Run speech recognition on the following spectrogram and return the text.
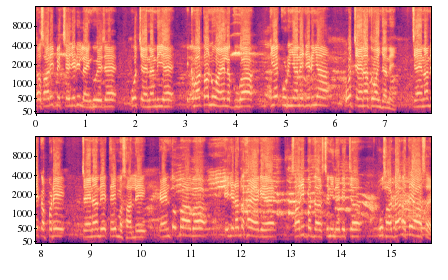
ਤਾਂ ਸਾਰੀ ਪਿੱਛੇ ਜਿਹੜੀ ਲੈਂਗੁਏਜ ਹੈ, ਉਹ ਚਾਈਨਾ ਦੀ ਹੈ। ਇੱਕ ਵਾਰ ਤੁਹਾਨੂੰ ਐਂ ਲੱਗੂਗਾ ਕਿ ਇਹ ਕੁੜੀਆਂ ਨੇ ਜਿਹੜੀਆਂ, ਉਹ ਚਾਈਨਾ ਤੋਂ ਆਈਆਂ ਨੇ। ਚਾਈਨਾ ਦੇ ਕੱਪੜੇ, ਚਾਈਨਾ ਦੇ ਇੱਥੇ ਮਸਾਲੇ, ਕਹਿਣ ਤੋਂ ਭਾਵ ਇਹ ਜਿਹੜਾ ਦਿਖਾਇਆ ਗਿਆ ਹੈ, ਸਾਰੀ ਪ੍ਰਦਰਸ਼ਨੀ ਦੇ ਵਿੱਚ ਉਹ ਸਾਡਾ ਇਤਿਹਾਸ ਹੈ।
